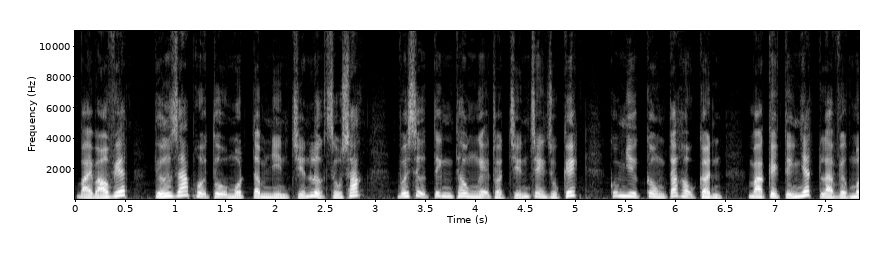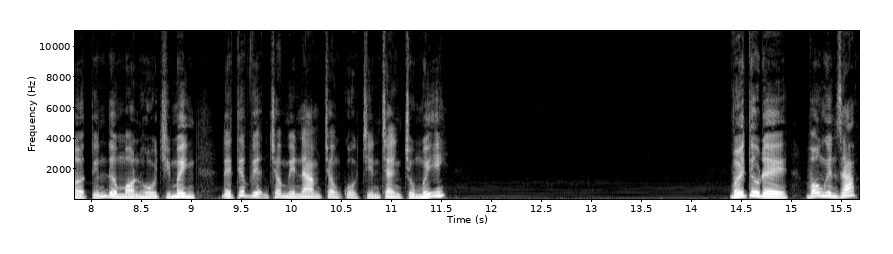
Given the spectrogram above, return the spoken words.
Bài báo viết, tướng Giáp hội tụ một tầm nhìn chiến lược sâu sắc với sự tinh thông nghệ thuật chiến tranh du kích cũng như công tác hậu cần mà kịch tính nhất là việc mở tuyến đường mòn Hồ Chí Minh để tiếp viện cho miền Nam trong cuộc chiến tranh chống Mỹ. Với tiêu đề Võ Nguyên Giáp,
